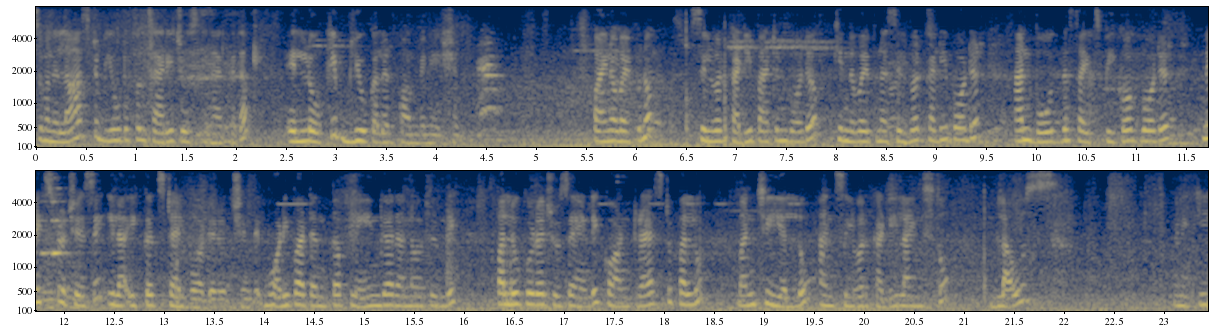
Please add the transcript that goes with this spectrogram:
సో మన లాస్ట్ బ్యూటిఫుల్ శారీ చూస్తున్నారు కదా ఎల్లోకి బ్లూ కలర్ కాంబినేషన్ పైన వైపున సిల్వర్ కడీ ప్యాటర్న్ బార్డర్ కింద వైపున సిల్వర్ కడీ border and both the sides peacock border next వచ్చేసి ఇలా ఇక్కత్ స్టైల్ బార్డర్ వచ్చింది. బాడీ పార్ట్ అంతా ప్లెయిన్గా రన్ అవుతుంది. పళ్ళు కూడా చూసేయండి. కాంట్రాస్ట్ పళ్ళు మంచి ఎల్లో అండ్ సిల్వర్ కడీ లైన్స్తో బ్లౌజ్ మనకి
